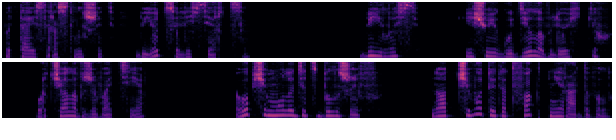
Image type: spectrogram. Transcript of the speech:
пытаясь расслышать, бьется ли сердце. Билась, еще и гудела в легких, урчала в животе. В общем, молодец был жив, но от чего-то этот факт не радовал.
